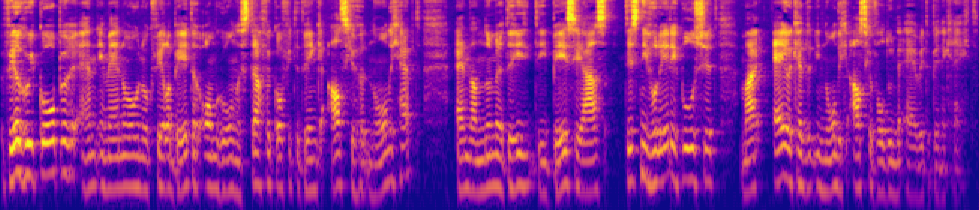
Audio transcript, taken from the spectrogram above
veel goedkoper en in mijn ogen ook veel beter om gewoon een straffe koffie te drinken als je het nodig hebt. En dan nummer drie, die BCA's. Het is niet volledig bullshit, maar eigenlijk heb je het niet nodig als je voldoende eiwitten binnenkrijgt.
